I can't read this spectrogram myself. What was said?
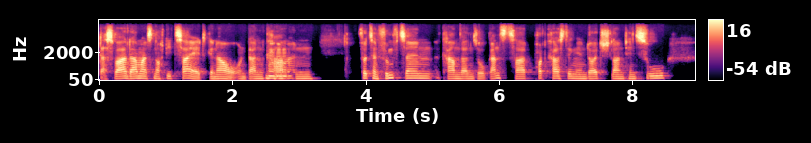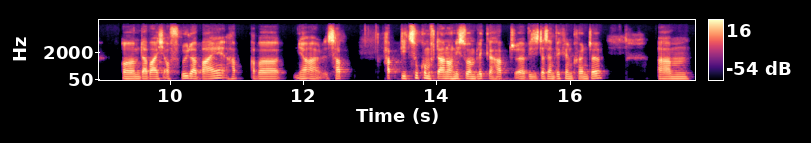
Das war damals noch die Zeit, genau. Und dann mhm. kamen 14, 15 kam dann so ganz zart Podcasting in Deutschland hinzu. Ähm, da war ich auch früh dabei, habe aber ja, es habe hab die Zukunft da noch nicht so im Blick gehabt, äh, wie sich das entwickeln könnte. Ähm,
